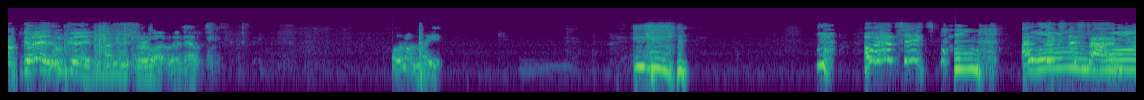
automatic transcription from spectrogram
I'm good. I'm good. I'm not gonna throw up. But that was. disgusting. Hold on, wait. Oh, I had six. I had six this time.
